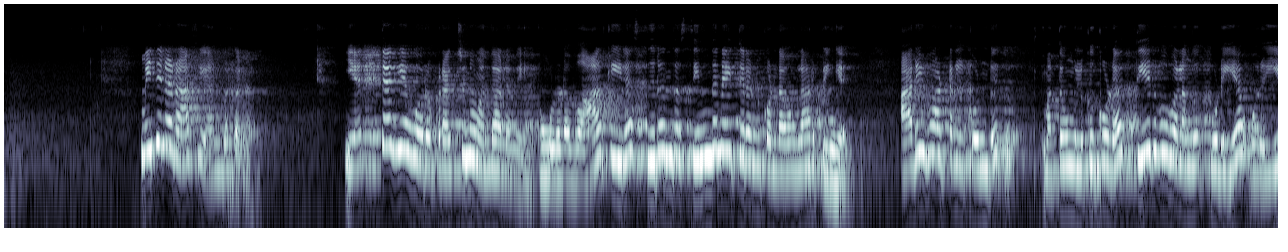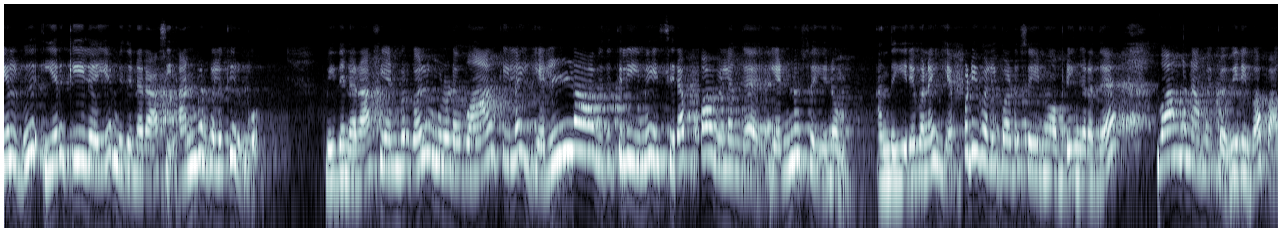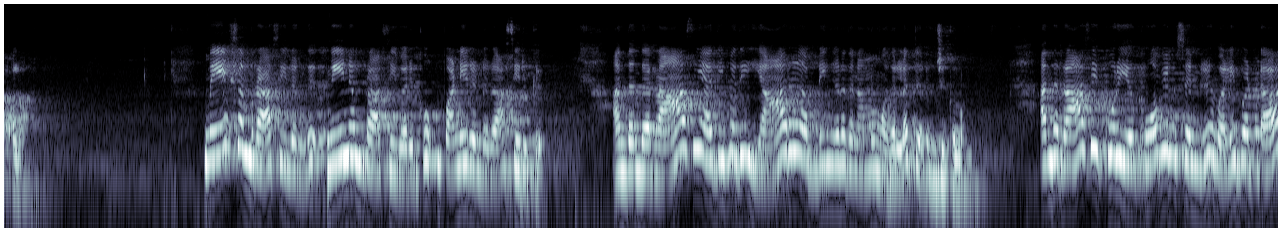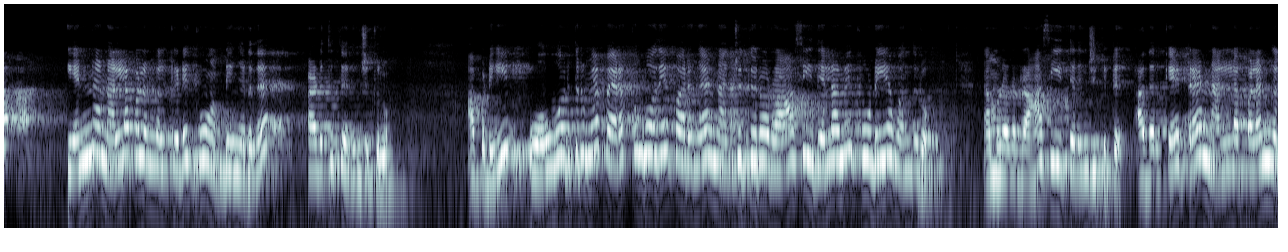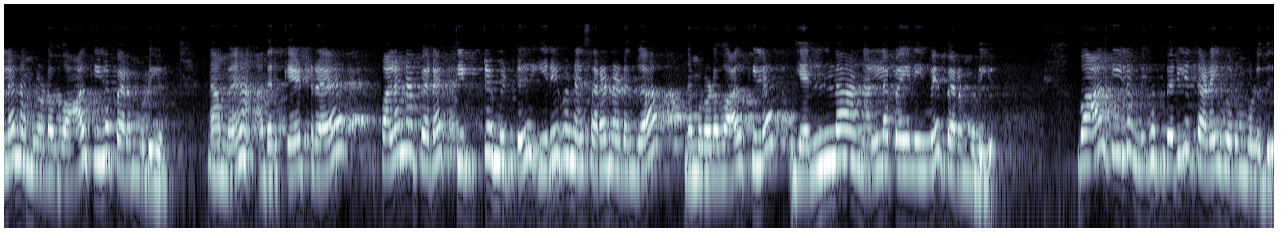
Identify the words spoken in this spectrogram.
மிதுன ராசி அன்பர்கள் எத்தகைய ஒரு பிரச்சனை வந்தாலுமே உங்களோட வாழ்க்கையில் சிறந்த சிந்தனை திறன் கொண்டவங்களாக இருப்பீங்க. அறிவாற்றல் கொண்டு மற்றவங்களுக்கு கூட தீர்வு வழங்கக்கூடிய ஒரு இயல்பு இயற்கையிலேயே மிதுன ராசி அன்பர்களுக்கு இருக்கும். மிதன ராசி அன்பர்கள் உங்களோட வாழ்க்கையில் எல்லா விதத்துலேயுமே சிறப்பாக விளங்க என்ன செய்யணும்? அந்த இறைவனை எப்படி வழிபாடு செய்யணும் அப்படிங்கிறத வாங்க நாம் இப்போ விரிவாக பார்க்கலாம். மேசம் ராசியிலேருந்து மீனம் ராசி வரைக்கும் பன்னிரெண்டு ராசி இருக்குது அந்தந்த ராசி அதிபதி யார் அப்படிங்கிறத நம்ம முதல்ல தெரிஞ்சுக்கணும். அந்த ராசிக்குரிய கோவில் சென்று வழிபட்டால் என்ன நல்ல பலன்கள் கிடைக்கும் அப்படிங்கிறத அடுத்து தெரிஞ்சுக்கணும். அப்படி ஒவ்வொருத்தருமே பிறக்கும் போதே பாருங்கள் நட்சத்திரம் ராசி இது எல்லாமே கூடயே வந்துடும் நம்மளோட ராசியை தெரிஞ்சுக்கிட்டு அதற்கேற்ற நல்ல பலன்களை நம்மளோட வாழ்க்கையில் பெற முடியும். நாம் அதற்கேற்ற பலனை பெற திட்டமிட்டு இறைவனை சரணடைஞ்சால் நம்மளோட வாழ்க்கையில் எல்லா நல்ல பயனையுமே பெற முடியும். வாழ்க்கையில் மிகப்பெரிய தடை வரும் பொழுது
